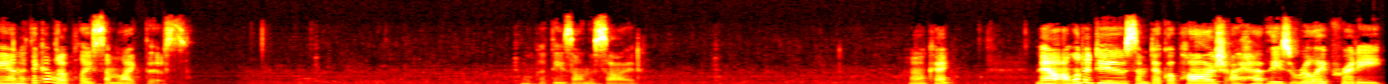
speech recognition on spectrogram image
And I think I'm going to place them like this. We'll put these on the side. Okay. Now I want to do some decoupage. I have these really pretty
